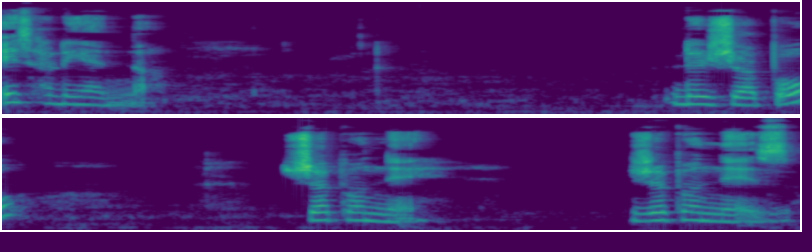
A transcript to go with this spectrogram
Italienne. Le Japon. Japonais. Japonaise.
